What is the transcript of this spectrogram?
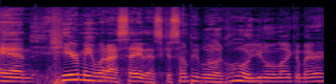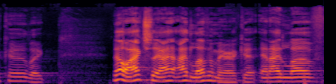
And hear me when I say this, because some people are like, oh, you don't like America? Like, no, actually, I, I love America, and I love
